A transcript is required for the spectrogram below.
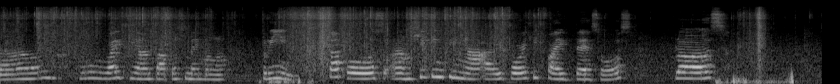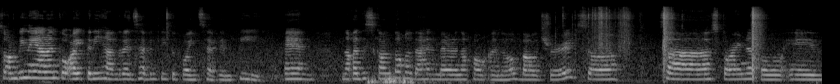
Yan. Puro white yan. Tapos may mga print. Tapos, ang shipping fee niya ay 45 pesos plus So, ang binayaran ko ay 372.70. And, naka-discount ako dahil meron akong ano, voucher sa sa store na to. And,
